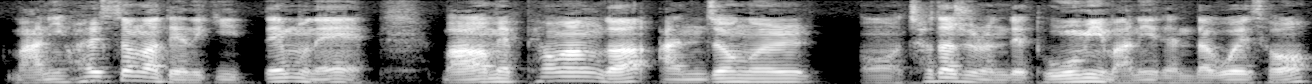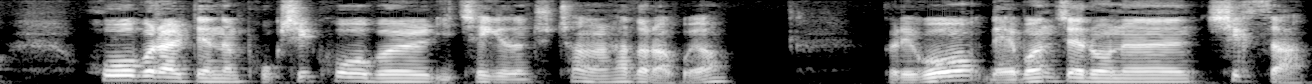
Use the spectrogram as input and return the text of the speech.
많이 활성화되기 때문에 마음의 평안과 안정을 어, 찾아주는데 도움이 많이 된다고 해서 호흡을 할 때는 복식 호흡을 이 책에서는 추천을 하더라고요. 그리고 네 번째로는 식사.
